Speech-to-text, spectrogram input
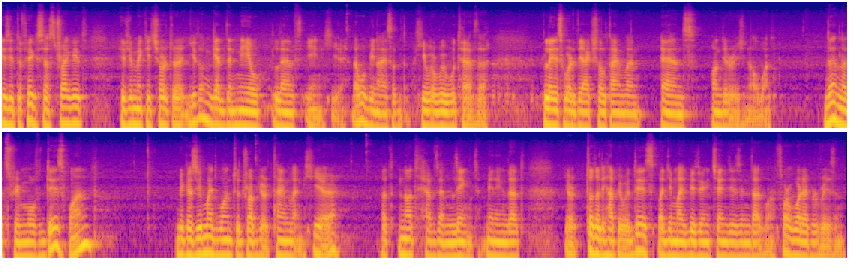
easy to fix, just drag it. If you make it shorter, you don't get the new length in here. That would be nice that here we would have the place where the actual timeline ends on the original one. Then let's remove this one because you might want to drop your timeline here, but not have them linked, meaning that you're totally happy with this, but you might be doing changes in that one for whatever reason.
